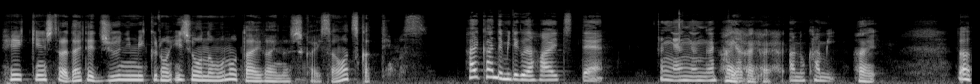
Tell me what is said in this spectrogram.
平均したらだいたい12ミクロン以上のものを大概の歯科医さんは使っています。はい、噛んでみてください、つって。ガンガンガンガンってやる。はいはいはい、あの紙。はい。だ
